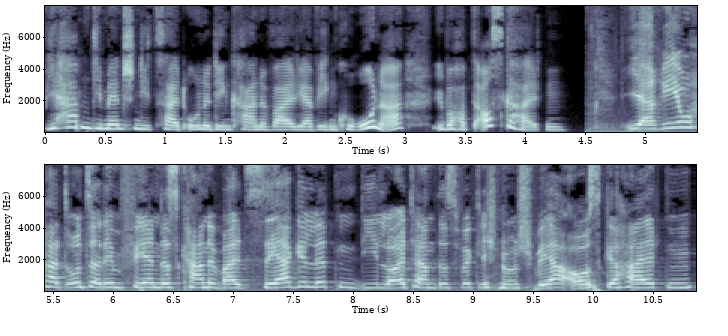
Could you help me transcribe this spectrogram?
Wie haben die Menschen die Zeit ohne den Karneval ja wegen Corona überhaupt ausgehalten? Ja, Rio hat unter dem Fehlen des Karnevals sehr gelitten. Die Leute haben das wirklich nur schwer ausgehalten.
